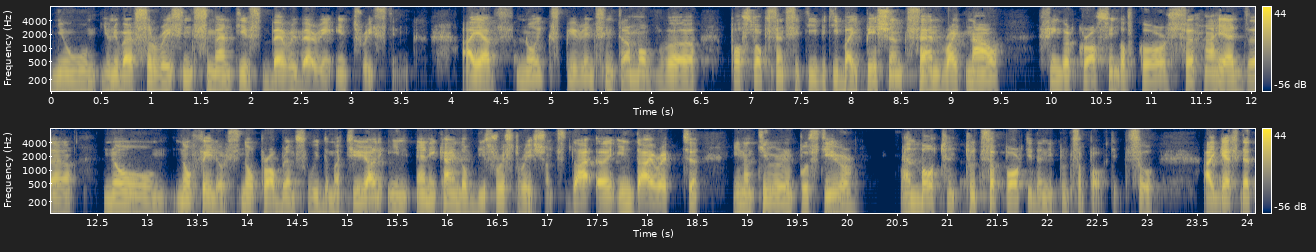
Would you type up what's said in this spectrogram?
new universal resin cement is very, very interesting. I have no experience in terms of uh, post-op sensitivity by patients, and right now, finger crossing, of course, I had uh, no no failures, no problems with the material in any kind of these restorations, Di- uh, indirect uh, in anterior and posterior, and both tooth supported and implant supported. So I guess that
